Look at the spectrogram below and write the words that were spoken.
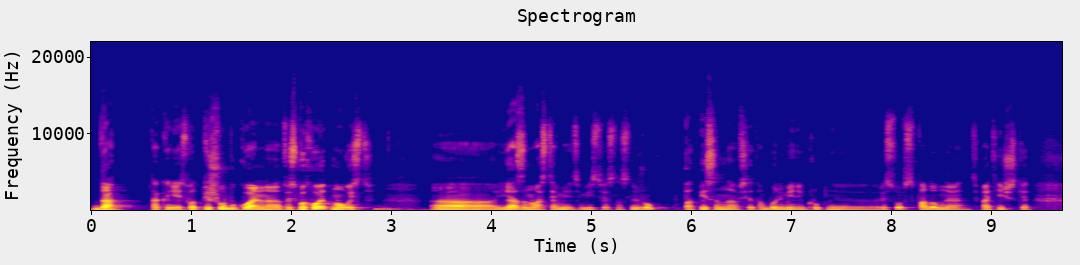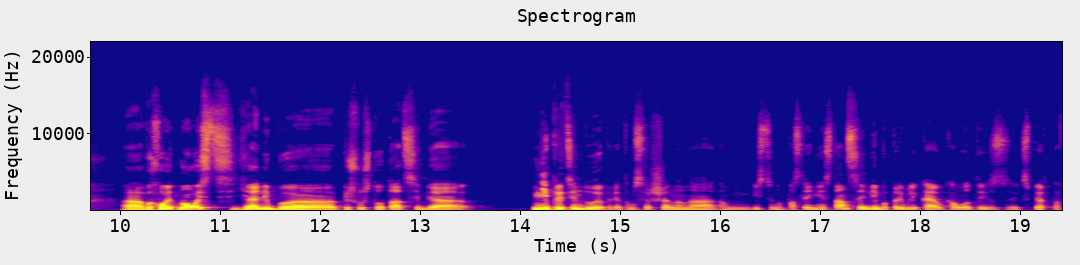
Да, так и есть. Вот пишу буквально, то есть выходит новость, э, я за новостями этим, естественно, слежу, подписан на все там более-менее крупные ресурсы подобные, тематические. Э, выходит новость, я либо пишу что-то от себя не претендуя при этом совершенно на там, истину в последней инстанции, либо привлекаю кого-то из экспертов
